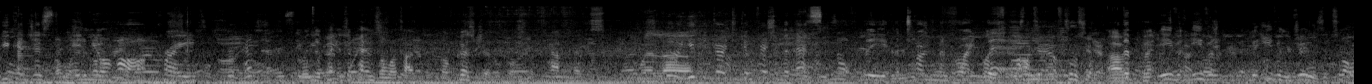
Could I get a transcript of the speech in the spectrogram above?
You can just in your heart pray repentance. I mean, it depends on what type of Christian. Of course, Catholics will. Uh, Well, you can go to confession, but that's not the atonement right there. Yeah, of course, yeah. um, but even even but even Jews, it's not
